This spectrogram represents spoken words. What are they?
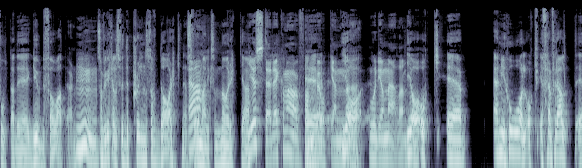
fotade Gudfadern, som brukar kallas för The Prince of Darkness, Mm. Ja. för de här liksom mörka... Just det, det kommer jag ihåg från Eh, boken ja. Woody och Allen. Ja, och eh, Annie Hall och framförallt eh,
